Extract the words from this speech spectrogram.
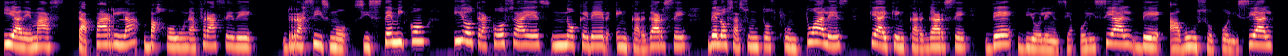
y además taparla bajo una frase de racismo sistémico y otra cosa es no querer encargarse de los asuntos puntuales que hay que encargarse de violencia policial, de abuso policial,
